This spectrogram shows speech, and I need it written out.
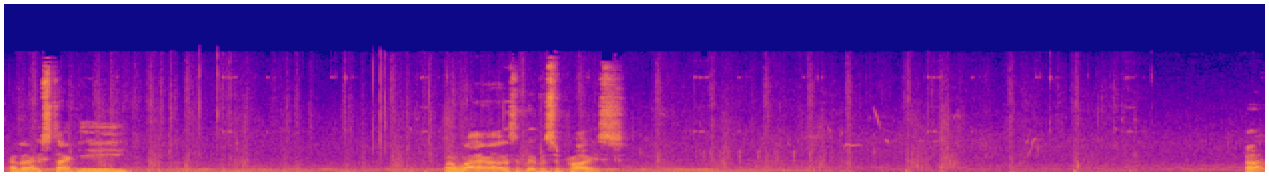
Hello, Staggy. Oh wow, that was a bit of a surprise. Huh?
